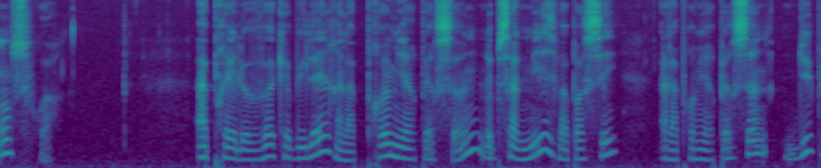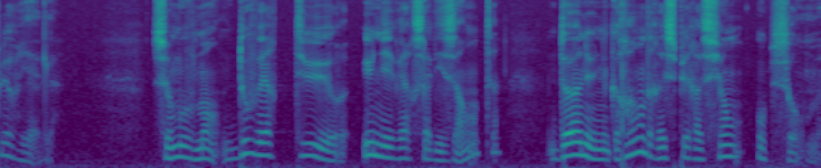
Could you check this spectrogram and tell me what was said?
onze fois. Après le vocabulaire à la première personne, le psalmiste va passer à la première personne du pluriel. Ce mouvement d'ouverture universalisante donne une grande respiration au psaume.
